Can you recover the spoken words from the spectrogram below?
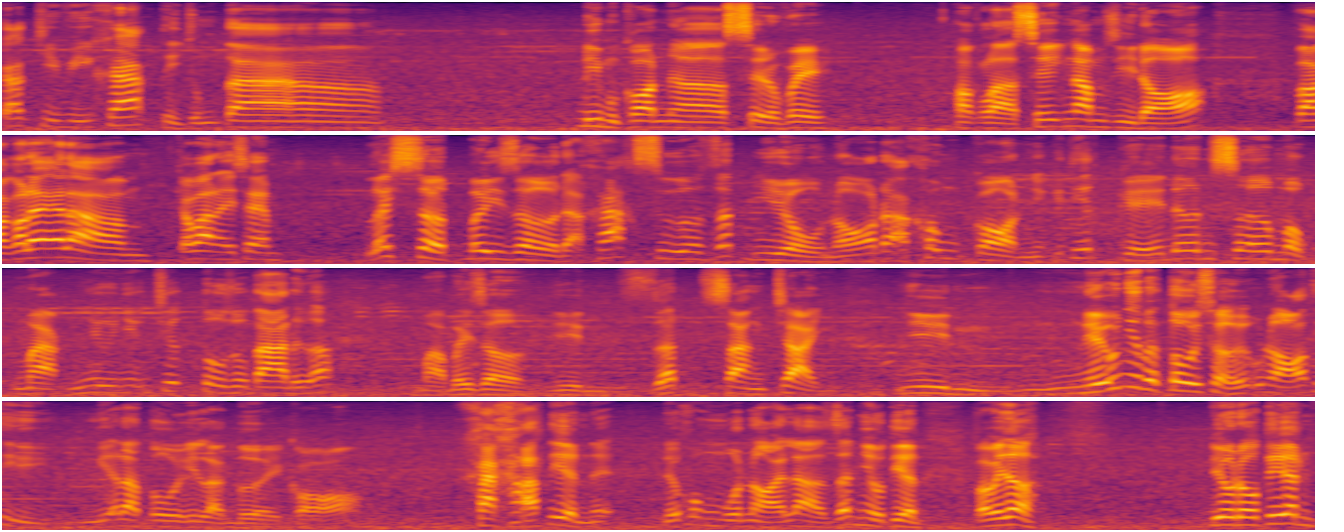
các chi phí khác thì chúng ta đi một con ờ, CRV Hoặc là CX-5 gì đó. Và có lẽ là, các bạn hãy xem Lexus bây giờ đã khác xưa rất nhiều. Nó đã không còn những cái thiết kế đơn sơ mộc mạc như những chiếc Toyota nữa Mà bây giờ nhìn rất sang chảnh. Nhìn nếu như mà tôi sở hữu nó thì nghĩa là tôi là người có khá khá tiền đấy Nếu không muốn nói là rất nhiều tiền. Và bây giờ điều đầu tiên,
